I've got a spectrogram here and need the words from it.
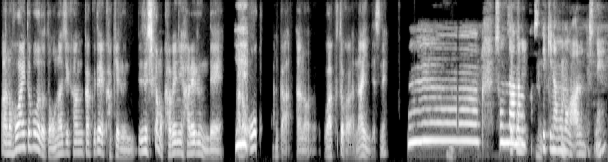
あの、ホワイトボードと同じ感覚で書けるんで、でしかも壁に貼れるんで、あの、え大きななんか、あの、枠とかがないんですね。うーん。そんななんか素敵なものがあるんですね。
